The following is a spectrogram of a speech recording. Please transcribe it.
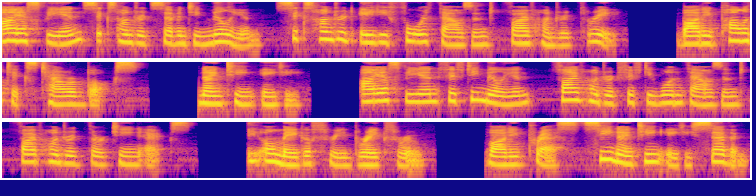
ISBN 670684503. Body Politics Tower Books. 1980. ISBN 5005151513X. The Omega-3 Breakthrough. Body Press, C. 1987.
